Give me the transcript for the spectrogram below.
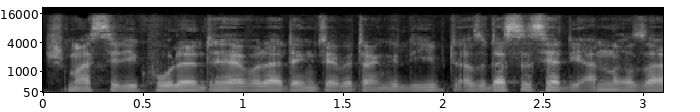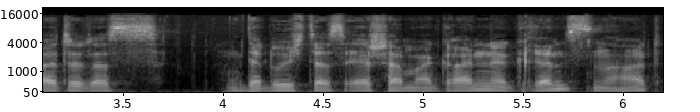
schmeißt dir die Kohle hinterher, weil er denkt, er wird dann geliebt. Also das ist ja die andere Seite, dass dadurch, dass er scheinbar keine Grenzen hat,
